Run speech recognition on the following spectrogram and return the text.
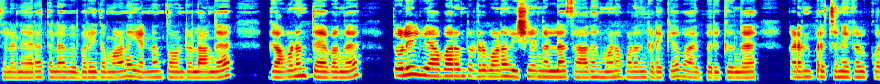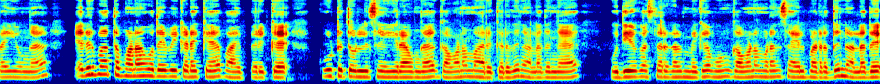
சில நேரத்தில் விபரீதமான எண்ணம் தோன்றலாங்க. கவனம் தேவைங்க. தொழில் வியாபாரம் தொடர்பான விஷயங்களில் சாதகமான பலன் கிடைக்க வாய்ப்பு இருக்குங்க. கடன் பிரச்சனைகள் குறையுங்க. எதிர்பார்த்த பண உதவி கிடைக்க வாய்ப்பு இருக்குது கூட்டு தொழில் செய்கிறவங்க கவனமாக இருக்கிறது நல்லதுங்க. உத்தியோகஸ்தர்கள் மிகவும் கவனமுடன் செயல்படுறது நல்லது.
